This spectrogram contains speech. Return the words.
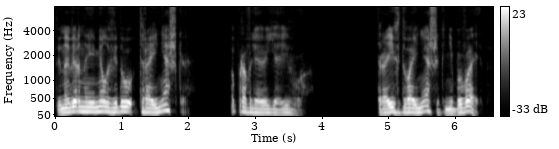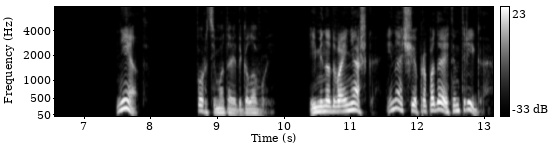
«Ты, наверное, имел в виду тройняшка?» Поправляю я его. «Троих двойняшек не бывает». «Нет», — Порти мотает головой. «Именно двойняшка, иначе пропадает интрига».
